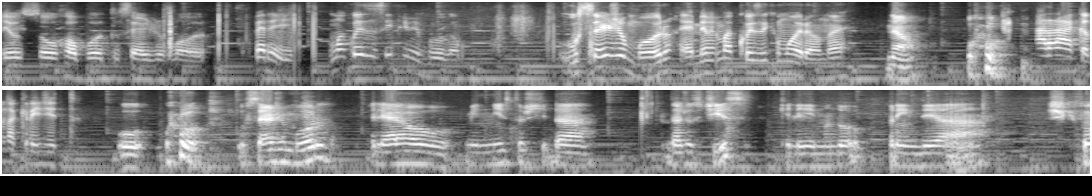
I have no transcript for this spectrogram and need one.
Eu sou o robô do Sérgio Moro. Pera aí, uma coisa sempre me bugam. O Sérgio Moro é a mesma coisa que o Mourão, não é? Não. O, Caraca, não acredito. o, o, o Sérgio Moro, ele era o ministro acho que, da, da Justiça, que ele mandou prender a. Acho que foi,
